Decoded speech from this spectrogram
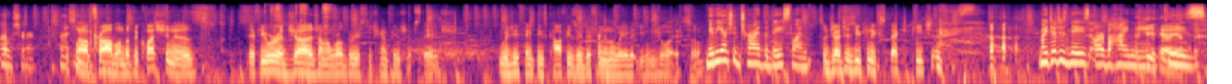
Oh, sure. But It's not a problem, but the question is, if you were a judge on a World Barista Championship stage, would you think these coffees are different in a way that you enjoy? So, Maybe I should try the baseline. so judges, you can expect peach. My judges' days are behind me. Please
